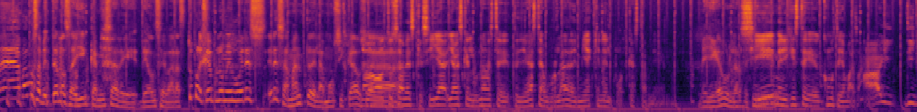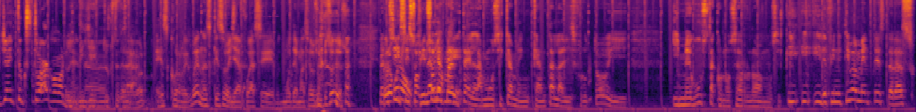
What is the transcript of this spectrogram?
Eh, vamos a meternos ahí en camisa de, de 11 varas. Tú, por ejemplo, amigo, ¿eres, eres amante de la música? O no, sea, tú sabes que sí, ya, ya ves que una vez te, te llegaste a burlar de mí aquí en el podcast también. ¿no? Me llegué a burlar de Sí, ti. me dijiste, ¿cómo te llamas? ¡Ay, DJ Tux Dragon! El DJ Tux Dragon. Es correcto. Bueno, es que eso ya fue hace demasiados episodios. Pero, sí, bueno, sí, soy, soy finalmente- amante de la música, me encanta, la disfruto y, y me gusta conocer nueva música. Y, y- y definitivamente estarás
